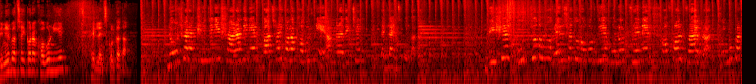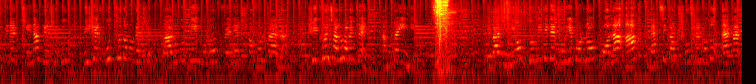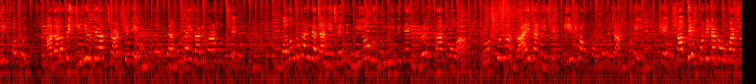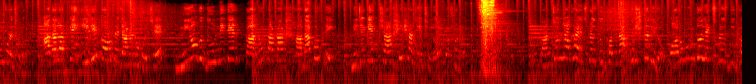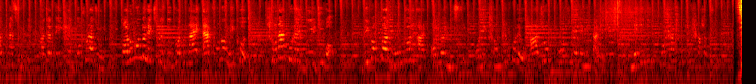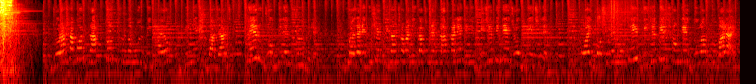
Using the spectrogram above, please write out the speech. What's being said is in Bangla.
দিনের বাছাই করা খবর নিয়ে হেডলাইন্স কলকাতা। নমস্কার, আমি সিঞ্জিনী সারাদিনের বাছাই করা খবর নিয়ে আপনারা দেখছেন হেডলাইন্স কলকাতা। বিশ্বের উচ্চতম রেল সেতুর ওপর দিয়ে হলো ট্রেনের সফল ট্রায়াল রান। জম্মু কাশ্মীরের চেনা রেল সেতু, বিশ্বের উচ্চতম রেল সেতু, তার উপর দিয়ে হলো ট্রেনের সফল ট্রায়াল রান। শীঘ্রই চালু হবে ট্রেন, এমনটাই ইঙ্গিত। এবার নিয়োগ দুর্নীতিতে পড়ল কলা, আখ, ক্যাপসিকাম, সর্ষের মতো একাধিক ফসল। আদালতে ইডির দেওয়া চার্জশিটে অন্তত তেমনটাই দাবি করা হচ্ছে। তদন্তকারীরা জানিয়েছেন, নিয়োগ দুর্নীতিতে গ্রেফতার হওয়া প্রসন্ন রায় জানিয়েছেন এই সব ফসল চাষ করেই সে ছাব্বিশ কোটি টাকা উপার্জন করেছিল। আদালতকে ইডির তরফে জানানো হয়েছে, নিয়োগ দুর্নীতির কালো টাকা সাদা করতে নিজেকে চাষি সাজিয়েছিল প্রসন্ন। কাঞ্চনজঙ্ঘা এক্সপ্রেস দুর্ঘটনা উস্কে দিল করমণ্ডল এক্সপ্রেস দুর্ঘটনা স্মৃতি। দু হাজার তেইশের দোসরা জুন করমণ্ডল এক্সপ্রেস দুর্ঘটনায় এখনও নিখোঁজ সোনারপুরের দুই যুবক। দীপঙ্কর মণ্ডল আর অজয় মিস্ত্রি। অনেক সন্ধান করেও আজও খোঁজ মেলেনি তাদের। মেলেনি প্রশাসনিক সাহায্য। জোড়াসাঁকোর প্রাক্তন তৃণমূল বিধায়ক দীনেশ বাজাজ ফের যোগ দিলেন তৃণমূলে। দু হাজার একুশের বিধানসভা নির্বাচনের প্রাককালে তিনি কয়েক বছরের মধ্যে বিজেপির সঙ্গে দূরত্ব বাড়ায়।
